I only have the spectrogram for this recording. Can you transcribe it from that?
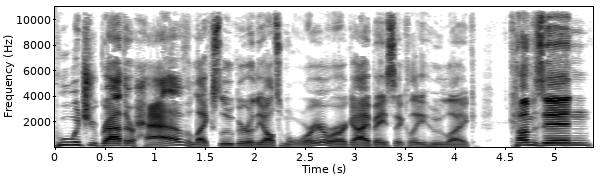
who would you rather have Lex Luger or the Ultimate Warrior or a guy basically who like comes in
